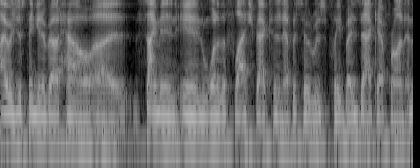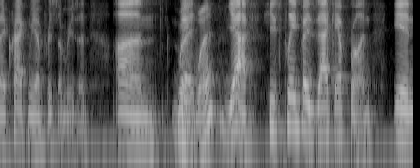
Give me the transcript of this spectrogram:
I was just thinking about how uh, Simon in one of the flashbacks in an episode was played by Zac Efron, and that cracked me up for some reason. Um, Wait, what? Yeah, he's played by Zac Efron in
